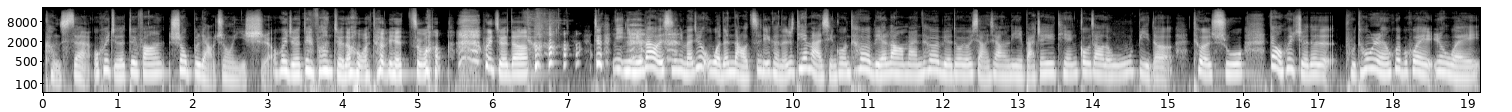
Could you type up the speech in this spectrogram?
concern，我会觉得对方受不了这种仪式，我会觉得对方觉得我特别作，会觉得，就你你明白我的心里吗？就我的脑子里可能是天马行空，特别浪漫，特别多有想象力，把这一天构造的无比的特殊。但我会觉得普通人会不会认为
